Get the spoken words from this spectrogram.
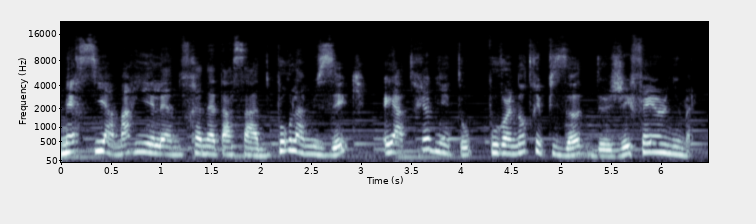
Merci à Marie-Hélène Frenette-Assad pour la musique et à très bientôt pour un autre épisode de J'ai fait un humain.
